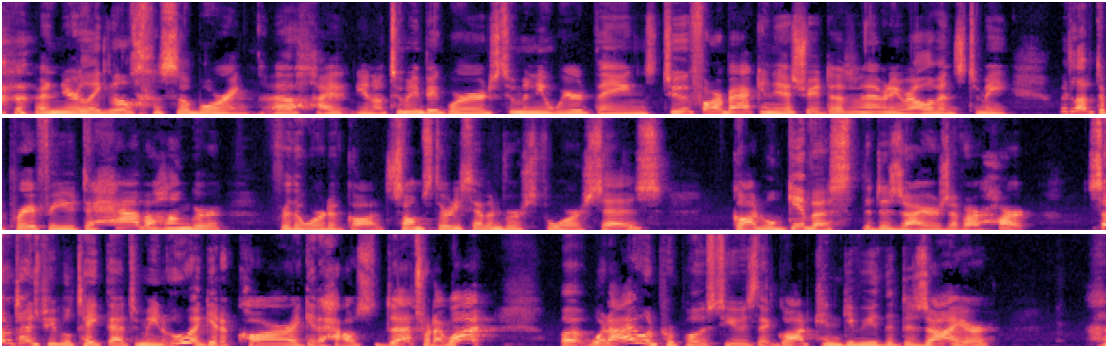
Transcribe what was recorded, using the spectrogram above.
and you're like, ugh, it's so boring. Ugh, I, you know, too many big words, too many weird things, too far back in history. It doesn't have any relevance to me. We'd love to pray for you to have a hunger for the Word of God. Psalms 37, verse 4 says, God will give us the desires of our heart. Sometimes people take that to mean, oh, I get a car, I get a house, that's what I want. But what I would propose to you is that God can give you the desire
